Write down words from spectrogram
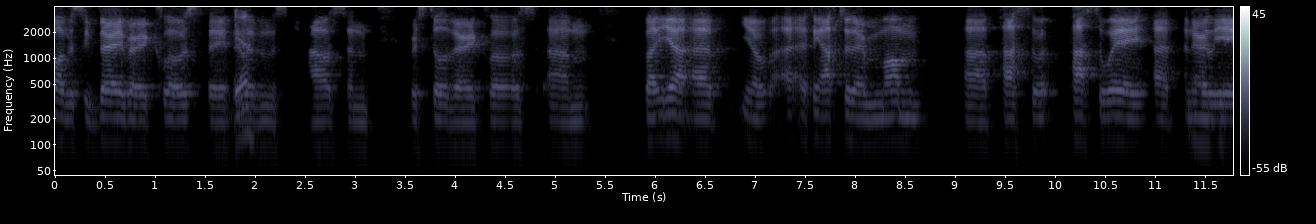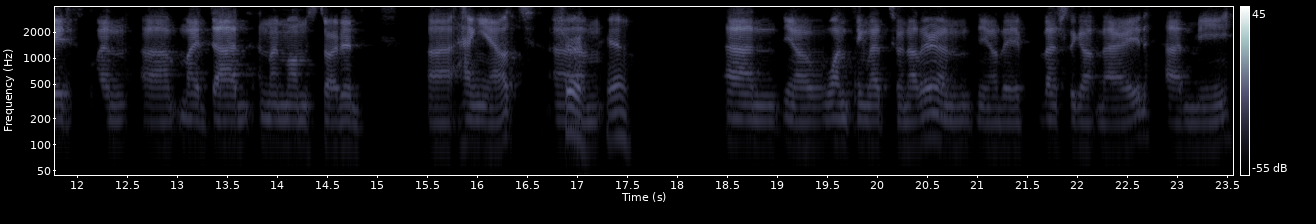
obviously very very close. They, they yeah. live in the same house, and we're still very close. Um, but yeah, uh, you know, I, I, think after their mom uh, passed passed away at an early mm-hmm. age, when uh, my dad and my mom started uh, hanging out. Sure. Um, yeah. And you know, one thing led to another, and you know, they eventually got married, had me,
